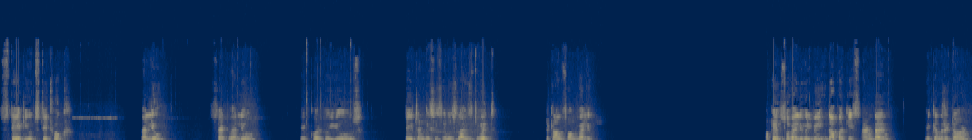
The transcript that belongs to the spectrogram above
state use state hook. Value set value equal to use state and this is initialized with the transformed value okay so value will be the uppercase. And then we can return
